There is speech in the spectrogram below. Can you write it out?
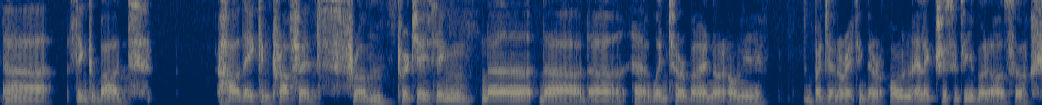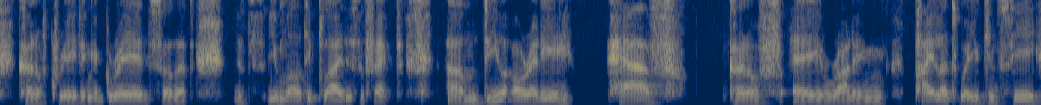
uh, think about how they can profit from purchasing the the the uh, wind turbine not only by generating their own electricity but also kind of creating a grid so that it's you multiply this effect. Um, do you already have kind of a running pilot where you can see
